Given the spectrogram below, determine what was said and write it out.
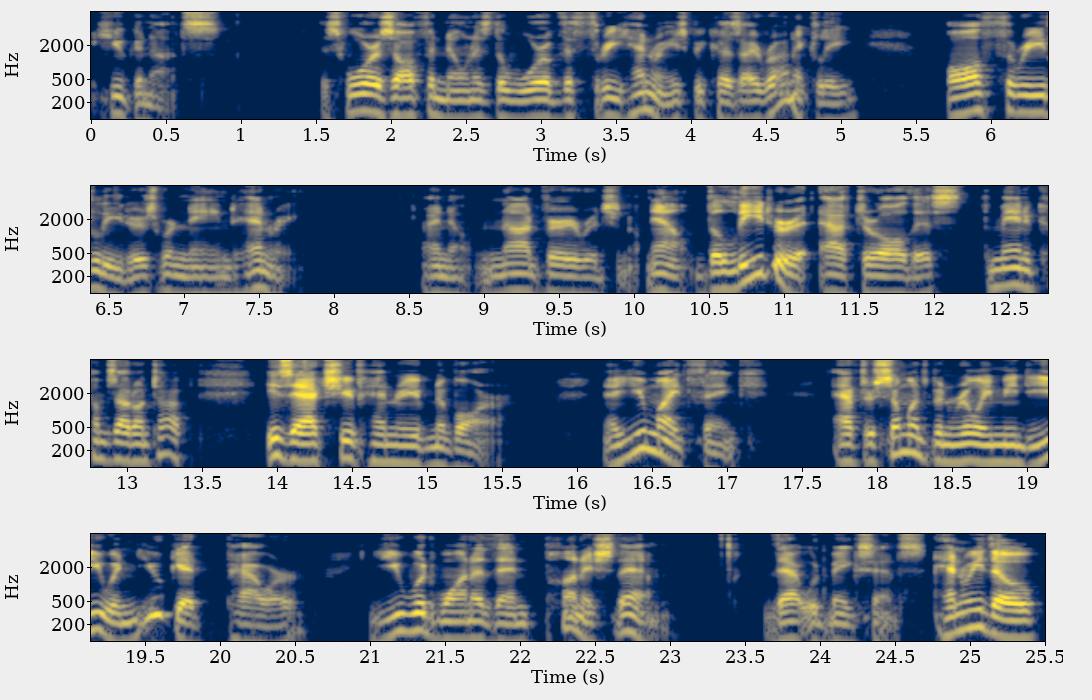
Huguenots. This war is often known as the War of the Three Henrys because, ironically, all three leaders were named Henry. I know, not very original. Now, the leader after all this, the man who comes out on top, is actually Henry of Navarre. Now, you might think, after someone's been really mean to you and you get power, you would want to then punish them. That would make sense. Henry, though,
